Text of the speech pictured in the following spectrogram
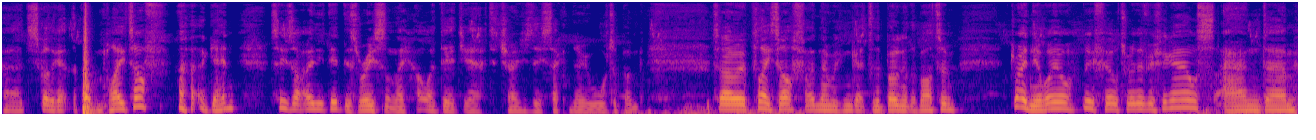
Uh, just got to get the bottom plate off again. Seems like I only did this recently. Oh, I did, yeah, to change the secondary water pump. So plate off, and then we can get to the bung at the bottom, drain the oil, new filter and everything else, and um,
